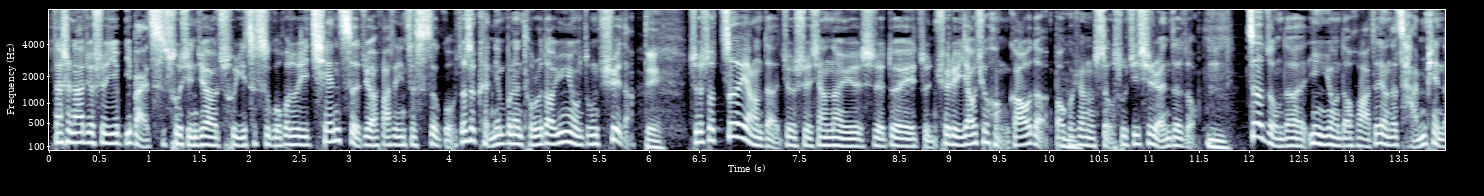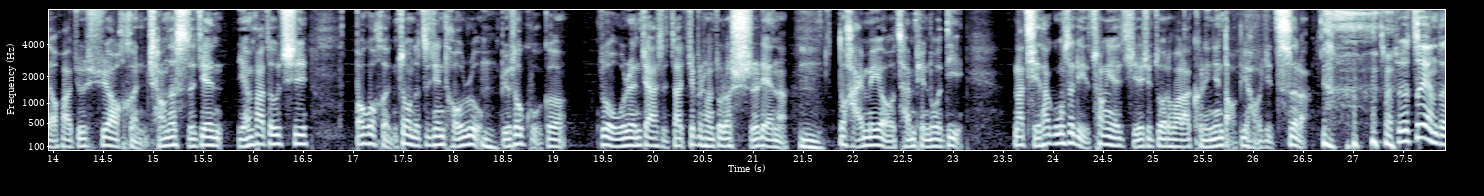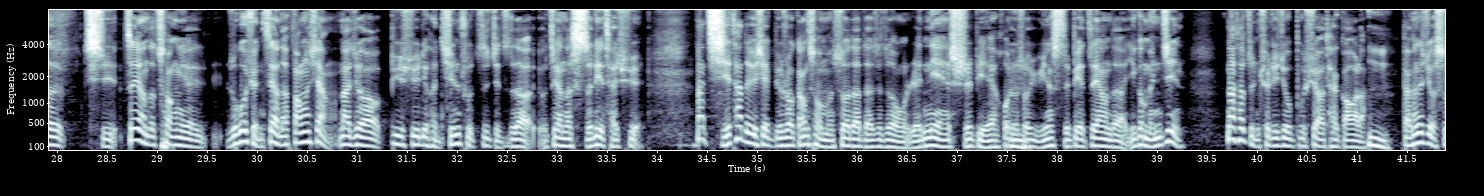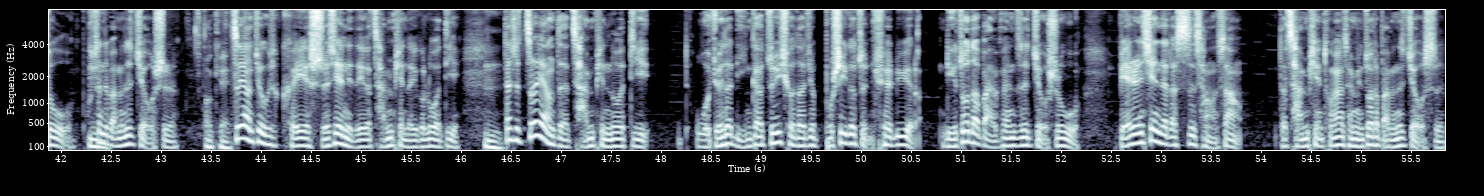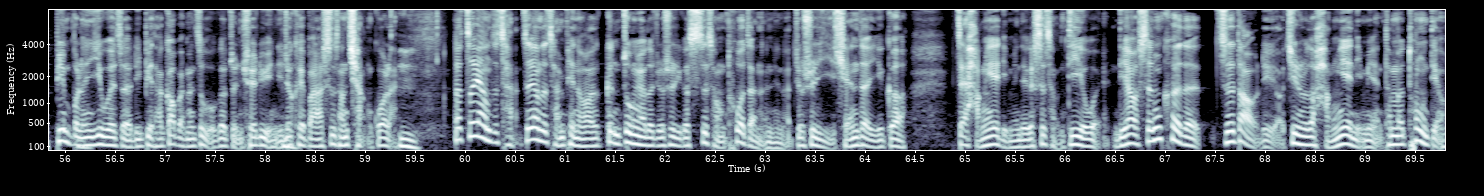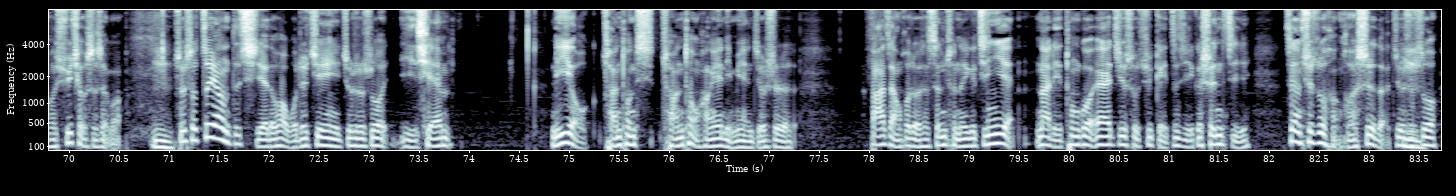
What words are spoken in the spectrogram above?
但是呢，就是一一百次出行就要出一次事故，或者一千次就要发生一次事故，这是肯定不能投入到运用中去的。对，所以说这样的就是相当于是对准确率要求很高的，包括像手术机器人这种，嗯，这种的应用的话，这样的产品的话，就需要很长的时间研发周期，包括很重的资金投入。比如说谷歌做无人驾驶，在基本上做了十年了，嗯，都还没有产品落地。那其他公司里创业企业去做的话，那可能已经倒闭好几次了。所以这样的企这样的创业，如果选这样的方向，那就要必须你很清楚自己知道有这样的实力才去。那其他的一些，比如说刚才我们说到的这种人脸识别或者说语音识别这样的一个门禁，那它准确率就不需要太高了，嗯，百分之九十五甚至百分之九十，OK，这样就可以实现你的一个产品的一个落地。嗯但是这样的产品落地，我觉得你应该追求的就不是一个准确率了。你做到百分之九十五，别人现在的市场上的产品，同样产品做到百分之九十，并不能意味着你比他高百分之五个准确率，你就可以把它市场抢过来。嗯，那这样的产这样的产品的话，更重要的就是一个市场拓展能力了，就是以前的一个。在行业里面的一个市场地位，你要深刻的知道你要进入的行业里面，他们的痛点和需求是什么。嗯，所以说这样的企业的话，我就建议就是说，以前你有传统企传统行业里面就是发展或者是生存的一个经验，那你通过 AI 技术去给自己一个升级，这样去做很合适的。就是说，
